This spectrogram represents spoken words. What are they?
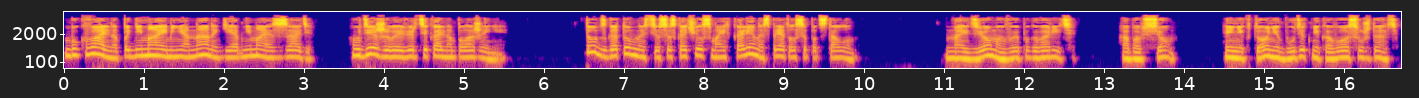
Буквально поднимая меня на ноги и обнимая сзади, удерживая в вертикальном положении. Тот с готовностью соскочил с моих колен и спрятался под столом. «Найдем, и вы поговорите. Обо всем. И никто не будет никого осуждать»,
